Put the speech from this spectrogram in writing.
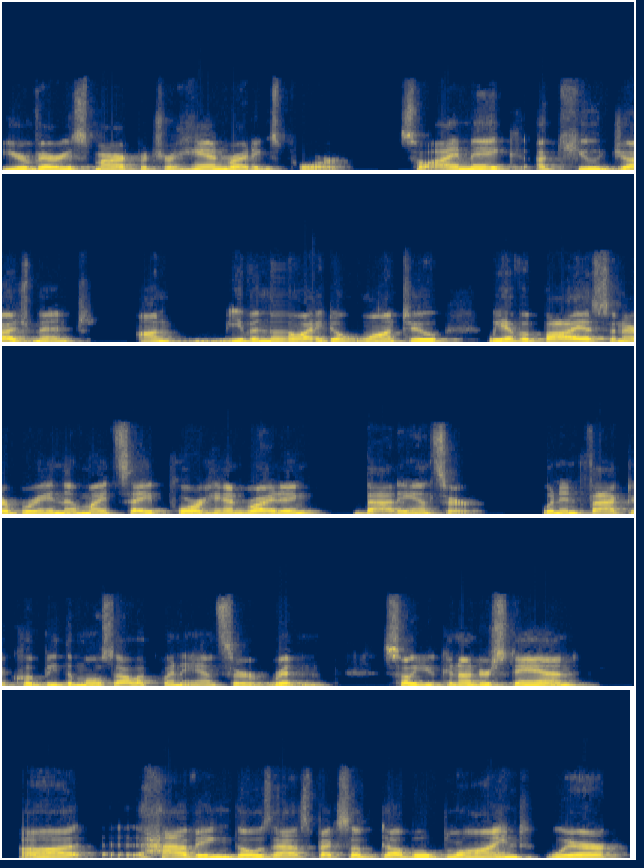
you're very smart, but your handwriting's poor. So I make a cue judgment on, even though I don't want to. We have a bias in our brain that might say poor handwriting, bad answer, when in fact it could be the most eloquent answer written. So you can understand uh, having those aspects of double blind where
